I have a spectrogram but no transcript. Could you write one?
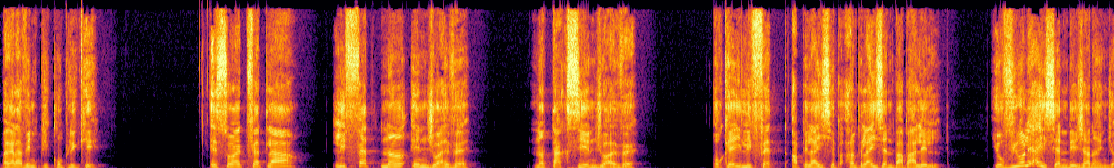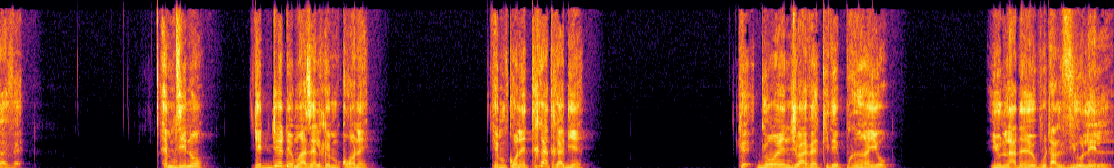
la vie est plus compliquée. Et ce que fait là, il fait dans un driver, dans taxi un driver. OK, il fait appel haïtien, appel haïtien pas parler. Il violé haïtien déjà dans un driver. Elle me dit non, il y a deux demoiselles que me connais. Que me connais très très bien. Que un driver qui te prend yo, une là-dedans pour te violer.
